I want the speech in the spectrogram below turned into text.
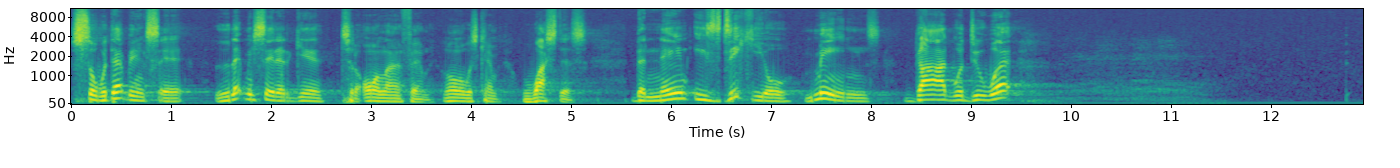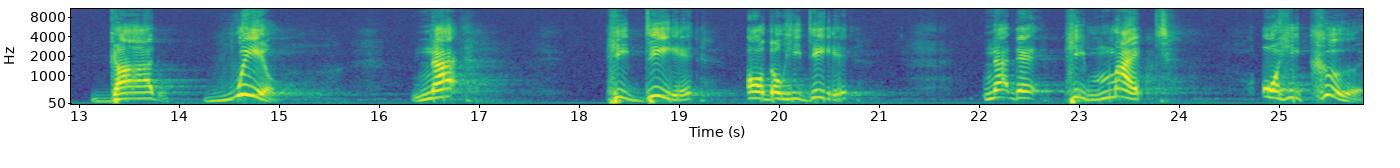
so with that being said, let me say that again to the online family. Don't camera. Watch this. The name Ezekiel means God will do what? God will. Not he did, although he did. Not that he might or he could.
